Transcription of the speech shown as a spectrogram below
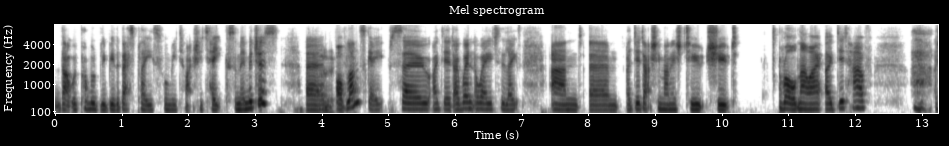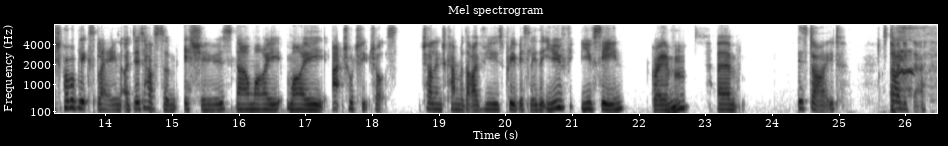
that would probably be the best place for me to actually take some images um, Nice. of landscapes. So I did. I went away to the lakes, and um, I did actually manage to shoot a roll. Now I, I did have I should probably explain. I did have some issues. Now my my actual cheap shots challenge camera that I've used previously that you've you've seen, Graham, Mhm. um, is died. It's died of death.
